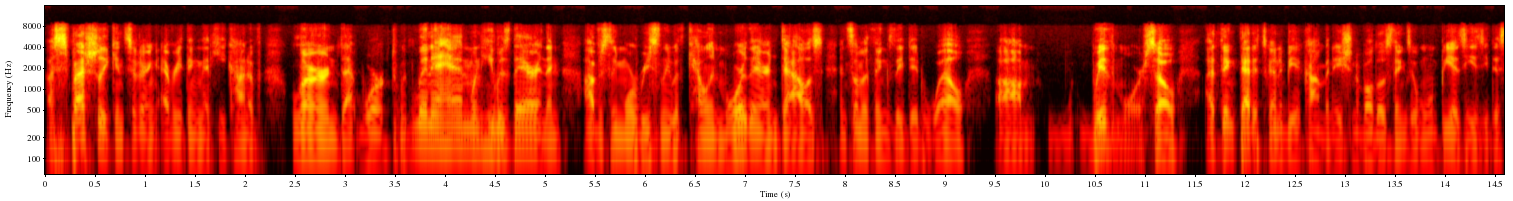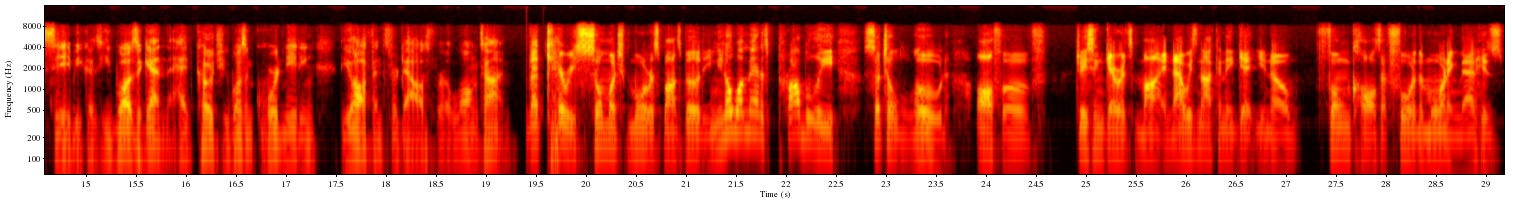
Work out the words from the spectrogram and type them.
especially considering everything that he kind of learned that worked with Linehan when he was there and then obviously more recently with Kellen Moore there in Dallas and some of the things they did well um, with Moore. So I think that it's going to be a combination of all those things. It won't be as easy to see because he was, again, the head coach. He wasn't coordinating the offense for Dallas for a long time. that carries so much more responsibility. And you know what, man? It's probably such a load off of Jason Garrett's mind. Now he's not going to get, you know, phone calls at four in the morning that his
